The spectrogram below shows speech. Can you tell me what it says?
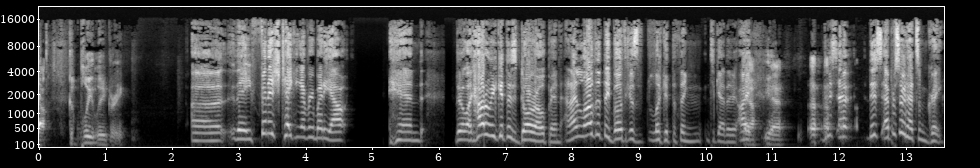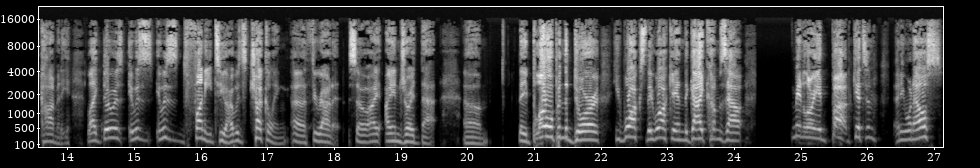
Yeah, completely agree. uh they finish taking everybody out and they're like how do we get this door open? And i love that they both just look at the thing together. I yeah, yeah. this this episode had some great comedy. Like there was it was it was funny too. I was chuckling uh throughout it. So i i enjoyed that. Um they blow open the door. He walks they walk in. The guy comes out. Mandalorian bob gets him. Anyone else?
